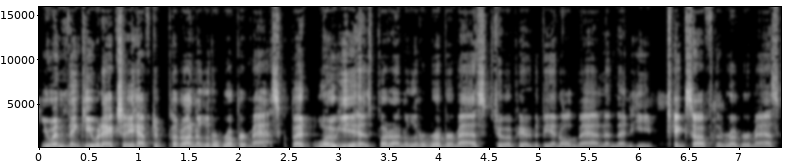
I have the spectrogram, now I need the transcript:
You wouldn't think he would actually have to put on a little rubber mask, but Loki has put on a little rubber mask to appear to be an old man, and then he takes off the rubber mask.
